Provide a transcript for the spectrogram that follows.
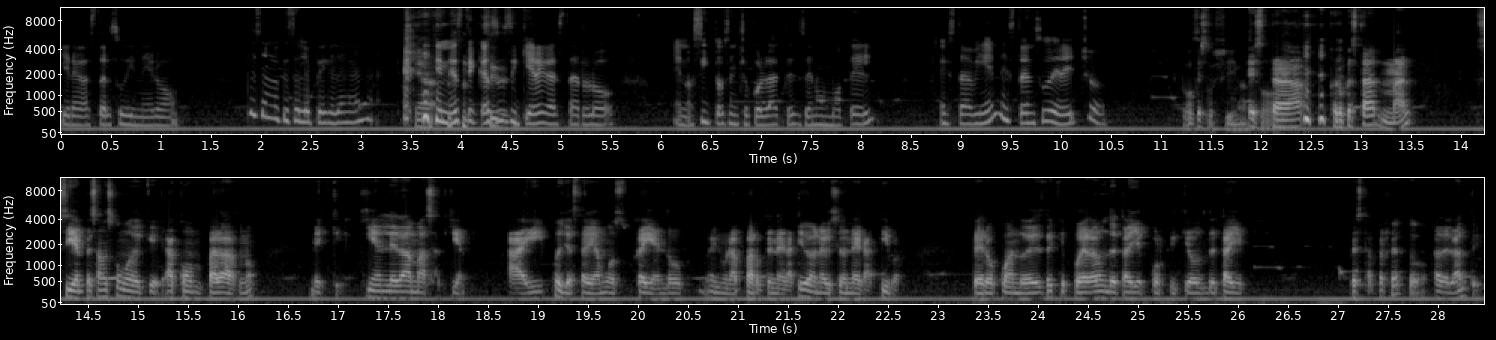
quiera gastar su dinero pues en lo que se le pegue la gana. Ya. En este caso, Sí. si quiere gastarlo en ositos, en chocolates, en un motel, está bien, está en su derecho. Todos Es- cochinos. todos. está, creo que está mal si empezamos como de que a comparar, ¿no? De que quién le da más a quién. Ahí pues ya estaríamos cayendo en una parte negativa, en una visión negativa. Pero cuando es de que puede dar un detalle porque quiero un detalle, está perfecto, adelante,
